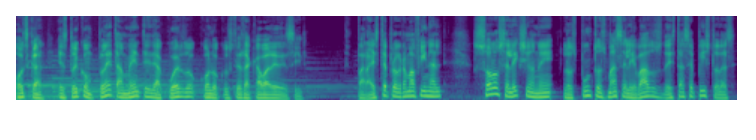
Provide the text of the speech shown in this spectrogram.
Oscar, estoy completamente de acuerdo con lo que usted acaba de decir. Para este programa final, solo seleccioné los puntos más elevados de estas epístolas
